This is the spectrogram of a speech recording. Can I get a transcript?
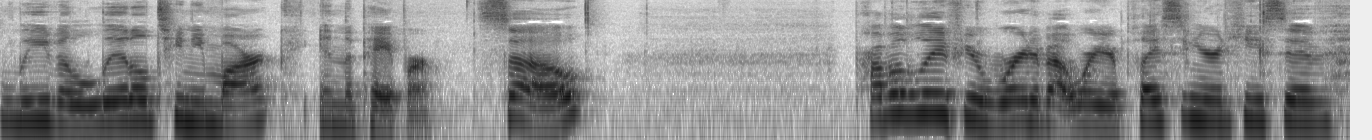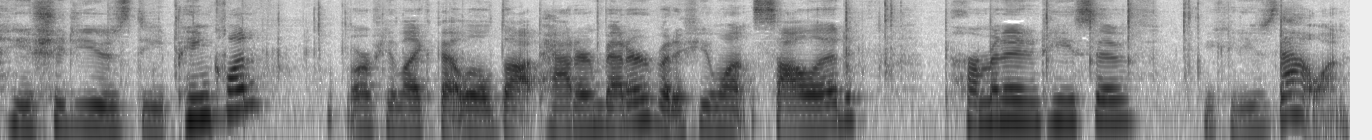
leave a little teeny mark in the paper. So, probably if you're worried about where you're placing your adhesive, you should use the pink one, or if you like that little dot pattern better, but if you want solid, permanent adhesive, you could use that one.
